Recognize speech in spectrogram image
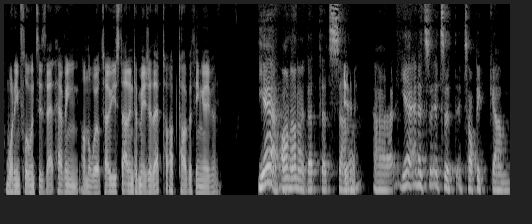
what influence is that having on the world? So you're starting to measure that type type of thing, even. Yeah. Oh no, no. That that's um, yeah. Uh, yeah, and it's it's a, a topic um,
